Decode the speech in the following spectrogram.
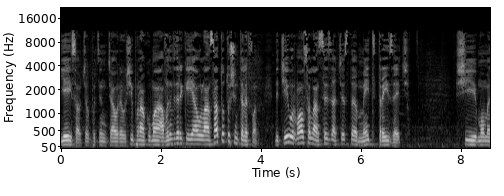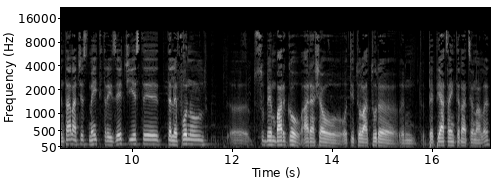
ei sau cel puțin ce au reușit până acum, având în vedere că ei au lansat totuși un telefon. Deci ei urmau să lanseze acest Mate 30 și momentan acest Mate 30 este telefonul uh, sub embargo, are așa o, o titulatură în, pe piața internațională,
